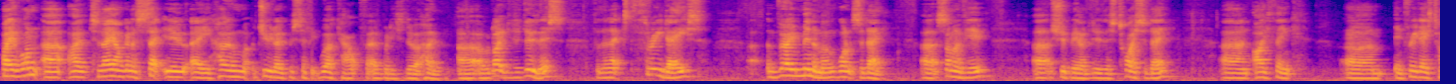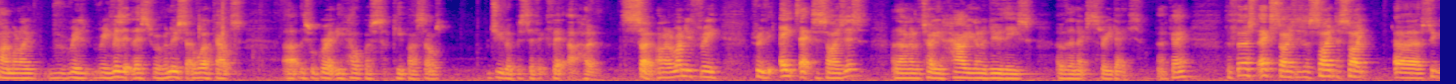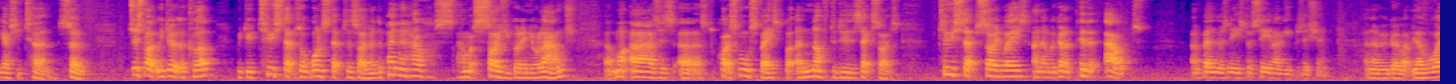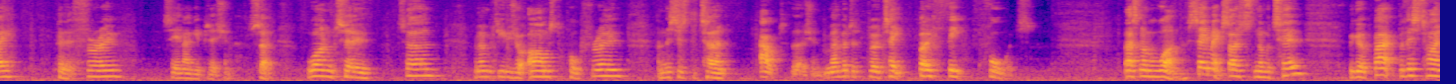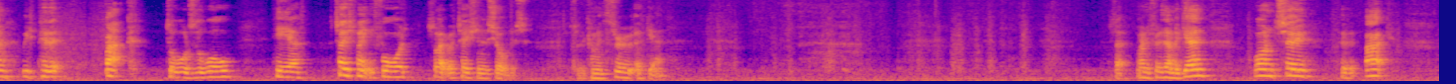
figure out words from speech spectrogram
Hi everyone, uh, I, today I'm going to set you a home Judo specific workout for everybody to do at home. Uh, I would like you to do this for the next three days, uh, very minimum once a day. Uh, some of you uh, should be able to do this twice a day and I think um, in three days time when I re revisit this with a new set of workouts uh, this will greatly help us keep ourselves Judo specific fit at home. So I'm going to run you through, through the eight exercises and I'm going to tell you how you're going to do these over the next three days. Okay. The first exercise is a side to side uh, tsugi-ashi turn. So just like we do at the club, we do two steps or one step to the side. Now depending on how, how much size you've got in your lounge, uh, my, ours is uh, quite a small space but enough to do this exercise. Two steps sideways and then we're going to pivot out and bend those knees to a seoi-nage position. And then we go back the other way, pivot through, seoi-nage position. So, one, two, turn. Remember to use your arms to pull through. And this is the turn out version. Remember to rotate both feet forwards. That's number one. Same exercise number two. We go back, but this time we pivot back towards the wall. Here, toes pointing forward, slight rotation of the shoulders. So we're coming through again. So running through them again. One, two, pivot back.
